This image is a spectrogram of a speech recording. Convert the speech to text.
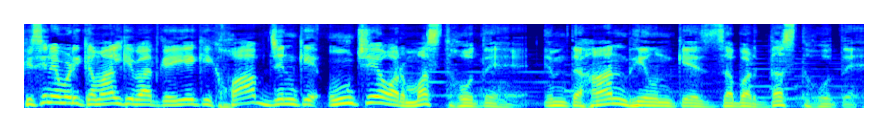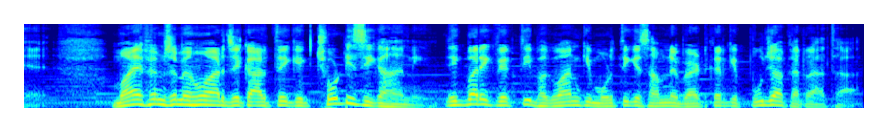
किसी ने बड़ी कमाल की बात कही है कि ख्वाब जिनके ऊँचे और मस्त होते हैं, इम्तिहान भी उनके ज़बरदस्त होते हैं। माई एफ़ से मैं हूँ आरजे कार्तिक, एक छोटी सी कहानी। एक बार एक व्यक्ति भगवान की मूर्ति के सामने बैठ करके पूजा कर रहा था,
